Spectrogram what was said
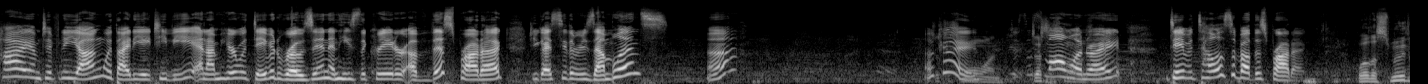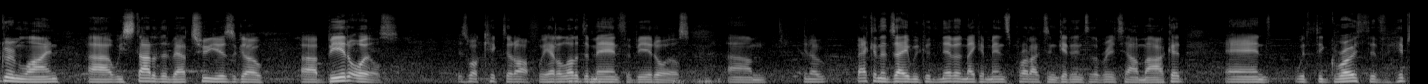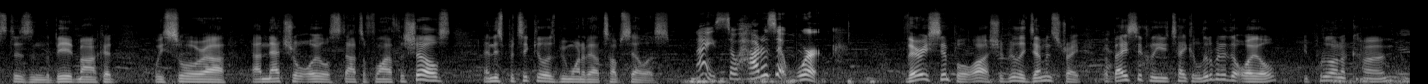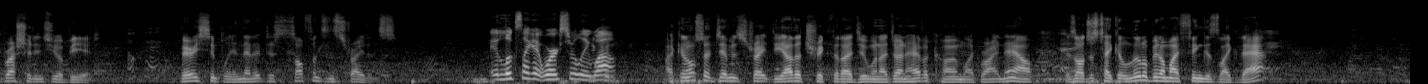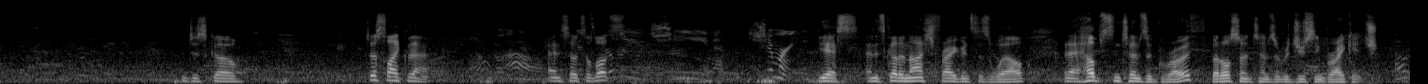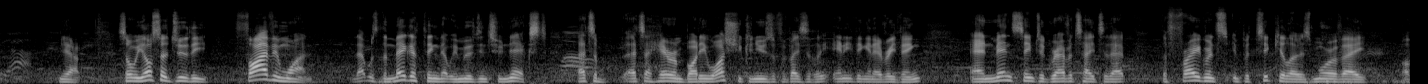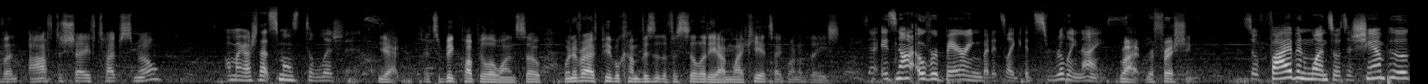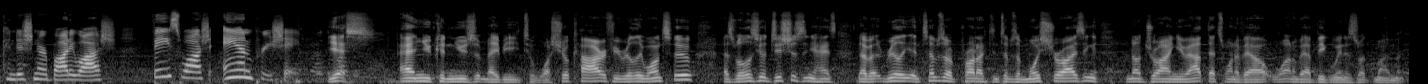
Hi, I'm Tiffany Young with Ideate TV, and I'm here with David Rosen, and he's the creator of this product. Do you guys see the resemblance? Huh? Okay. small one. Just a Just a small small one, right? David, tell us about this product. Well, the Smooth Groom line, uh, we started it about two years ago. Uh, beard oils is what kicked it off. We had a lot of demand for beard oils. Um, you know, back in the day, we could never make a men's product and get it into the retail market. And with the growth of hipsters in the beard market, we saw uh, our natural oils start to fly off the shelves. And this particular has been one of our top sellers. Nice. So, how does it work? Very simple. Oh, I should really demonstrate. But basically, you take a little bit of the oil, you put it on a comb, and brush it into your beard. Okay. Very simply, and then it just softens and straightens. It looks like it works really You well. can- I can also demonstrate the other trick that I do when I don't have a comb, like right now, is I'll just take a little bit on my fingers like that. And just go, just like that. Oh, and so it's a lot, Really sheen and shimmery. yes, and it's got a nice fragrance as well. And it helps in terms of growth, but also in terms of reducing breakage. Oh, yeah. Yeah. So we also do the five in one. That was the mega thing that we moved into next. That's a that's a hair and body wash. You can use it for basically anything and everything. And men seem to gravitate to that. The fragrance in particular is more of a of an aftershave type smell. Oh my gosh, that smells delicious. Yeah, it's a big popular one. So whenever I have people come visit the facility, I'm like, here, take one of these. It's not overbearing, but it's like it's really nice. Right, refreshing. So five in one. So it's a shampoo, conditioner, body wash, face wash, and pre-shave. Yes. And you can use it maybe to wash your car if you really want to, as well as your dishes and your hands. No, but really, in terms of a product, in terms of moisturizing, not drying you out, that's one of our one of our big winners at the moment.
